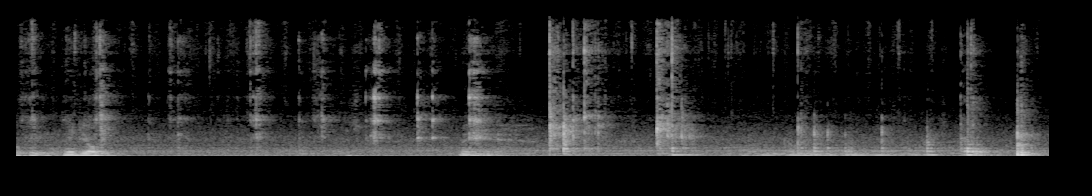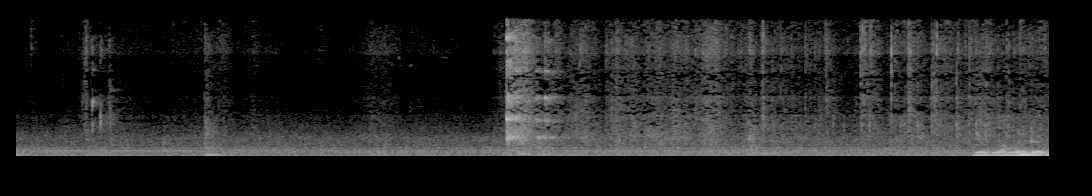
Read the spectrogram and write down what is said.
โอเคนิดเดียวแม่ มันก็เหมือนกันนะ เดี๋ยวเดี๋ยวมันเดิน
